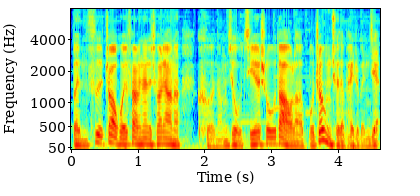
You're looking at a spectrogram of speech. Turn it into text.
本次召回范围内的车辆呢，可能就接收到了不正确的配置文件，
